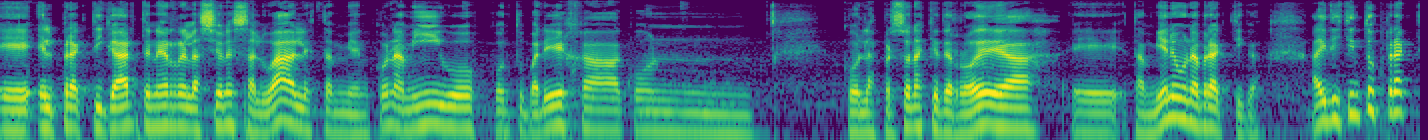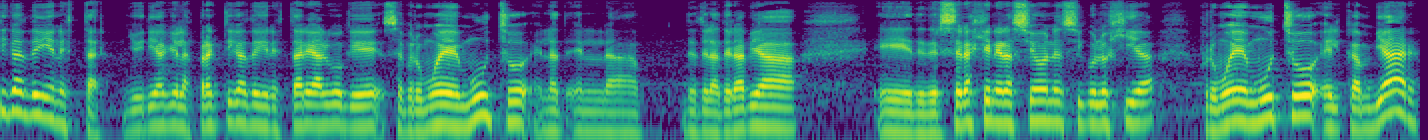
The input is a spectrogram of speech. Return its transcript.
Eh, el practicar tener relaciones saludables también, con amigos, con tu pareja, con con las personas que te rodeas, eh, también es una práctica. Hay distintas prácticas de bienestar. Yo diría que las prácticas de bienestar es algo que se promueve mucho en la- desde la terapia eh, de tercera generación en psicología, promueve mucho el cambiar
